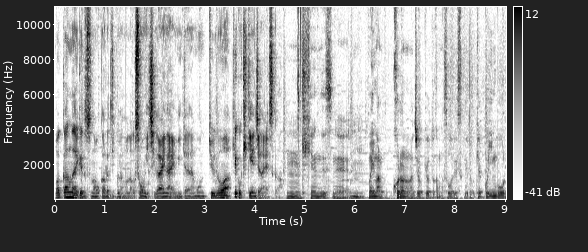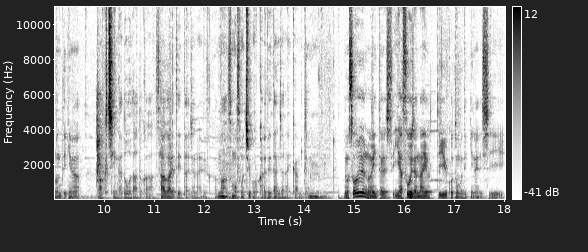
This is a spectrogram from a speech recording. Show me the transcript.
分かんないけどそのオカルティックなものがそうに違いないみたいなもんっていうのは結構危険じゃないですか。うん、危険ですね、ん。まあ、今のコロナの状況とかもそうですけど結構陰謀論的なワクチンがどうだとか騒がれてたじゃないですか、まあそもそも中国から出たんじゃないかみたいな、うん。でもそういうのに対していやそうじゃないよっていうこともできないし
